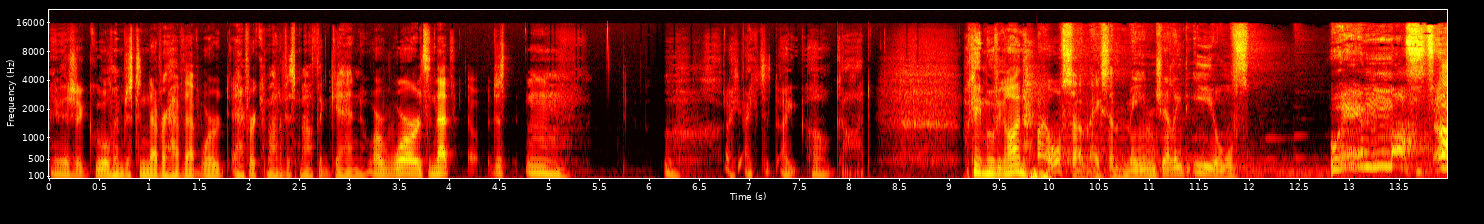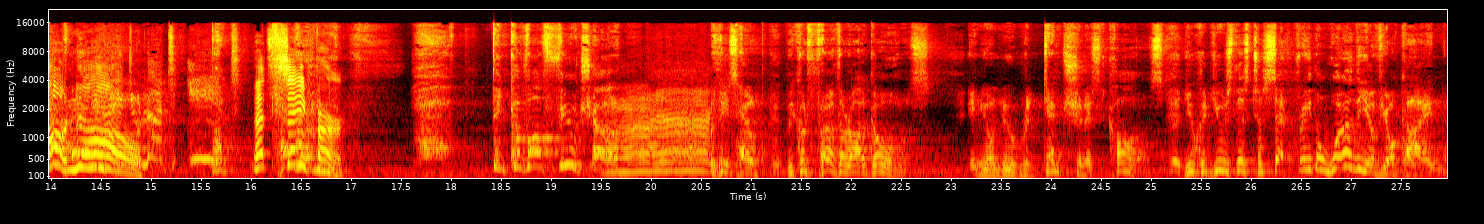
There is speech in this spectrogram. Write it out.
Maybe they should ghoul him just to never have that word ever come out of his mouth again, or words, and that just. Mm. Ugh, I, I just, I, oh god. Okay, moving on. I also make some mean jellied eels. We must Oh no! Do not eat. that's safer. Think of our future. With his help, we could further our goals. In your new redemptionist cause, you could use this to set free the worthy of your kind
